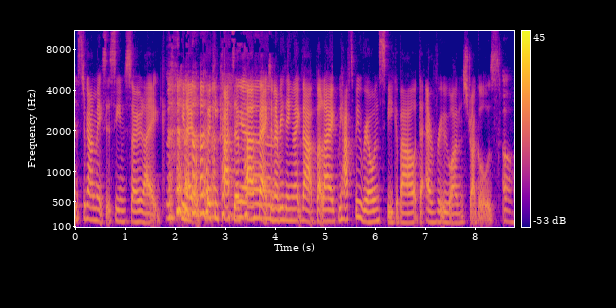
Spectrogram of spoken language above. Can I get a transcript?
Instagram makes it seem so like you know cookie cutter, Yeah. perfect, and everything like that. But like we have to be real and speak about that. Everyone struggles. Oh,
